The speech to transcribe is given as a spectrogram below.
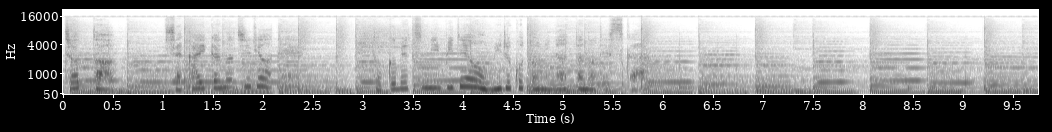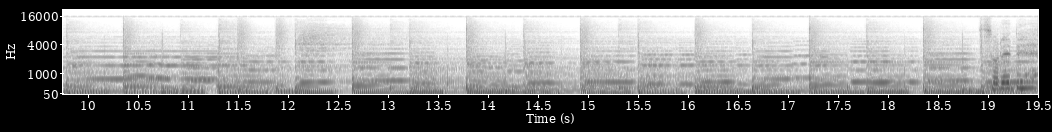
ちょっと社会科の授業で特別にビデオを見ることになったのですが。それで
